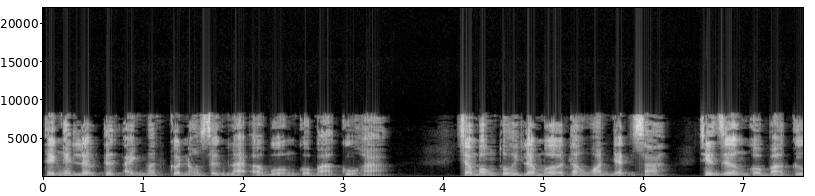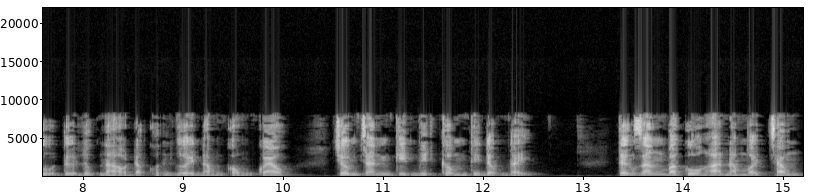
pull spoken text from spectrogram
thì ngay lập tức ánh mắt của nó dừng lại ở buồng của bà cụ hạ. Trong bóng tối lờ mờ, thằng hoan nhận ra trên giường của bà cụ từ lúc nào đã có người nằm còng queo chồm chăn kín mít không thấy động đậy. Tưởng rằng bà cụ hạ nằm ở trong,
